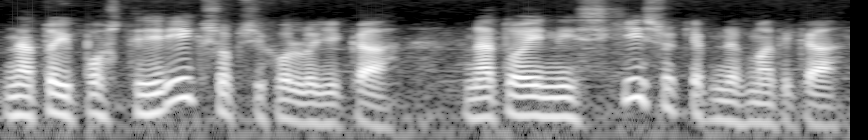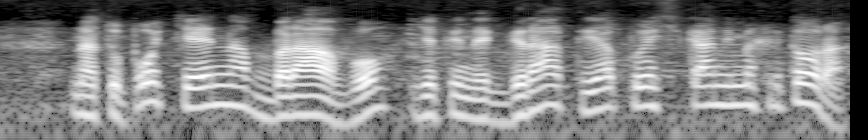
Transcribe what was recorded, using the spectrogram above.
Να το υποστηρίξω ψυχολογικά, να το ενισχύσω και πνευματικά, να του πω και ένα μπράβο για την εγκράτεια που έχει κάνει μέχρι τώρα.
